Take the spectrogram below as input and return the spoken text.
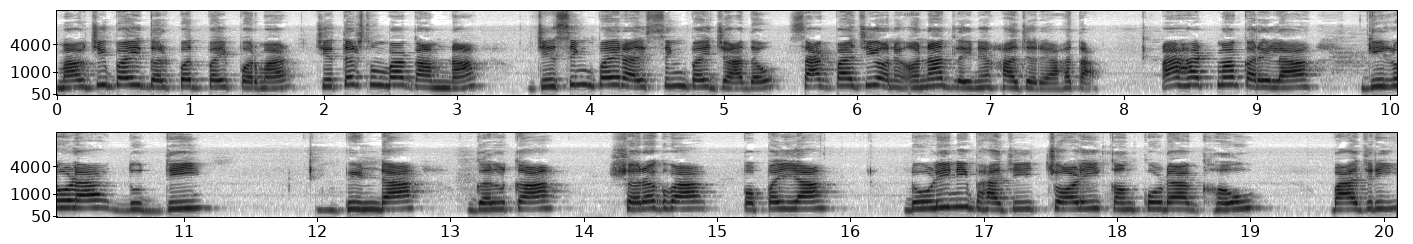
માવજીભાઈ દલપતભાઈ પરમાર, ચેતરસુંબા ગામના જયસિંહભાઈ રાયસિંહભાઈ જાદવ, શાકભાજી અને અનાજ લઈને હાજર રહ્યા હતા. આ હાટમાં કરેલા ગિલોળા, દૂધી, ભીંડા, ગલકા, શરગવા, પપૈયા ડોળીની ભાજી, ચોળી, કંકોડા, ઘઉં, બાજરી,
